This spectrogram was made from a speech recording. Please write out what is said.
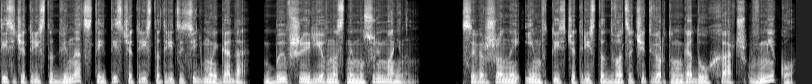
1312-1337 года, бывший ревностным мусульманином. Совершенный им в 1324 году хадж в Мекку,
